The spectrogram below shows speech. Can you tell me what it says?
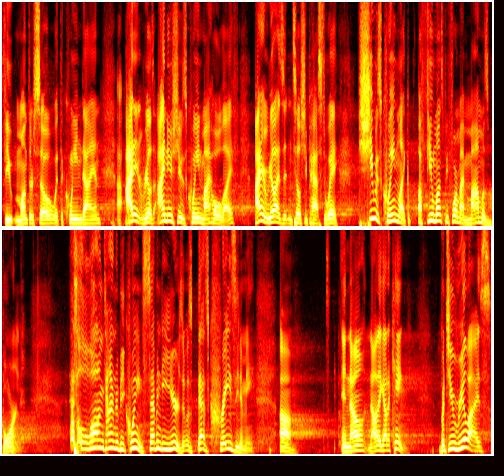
few month or so with the Queen dying. I didn't realize I knew she was Queen my whole life. I didn't realize it until she passed away. She was Queen like a few months before my mom was born. That's a long time to be queen, 70 years. It was, that's crazy to me. Um, and now, now they got a king. But do you realize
